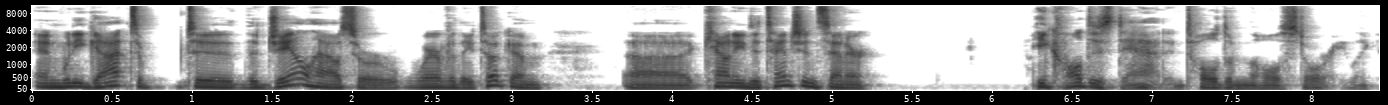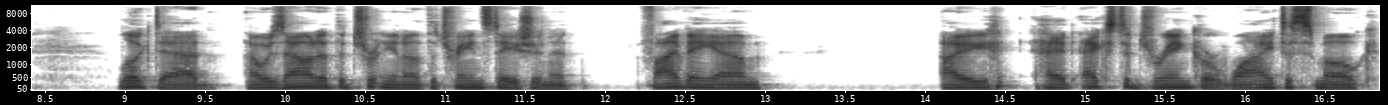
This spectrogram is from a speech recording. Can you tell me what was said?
and when he got to to the jailhouse or wherever they took him, uh, county detention center, he called his dad and told him the whole story. Like, look, dad, I was out at the tr- you know at the train station at 5 a.m. I had X to drink or Y to smoke.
